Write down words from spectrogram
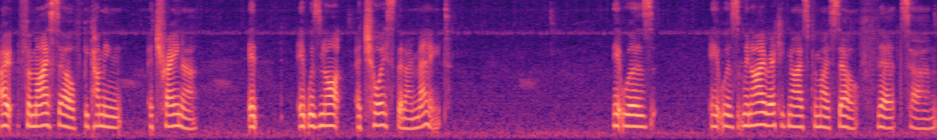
I, for myself, becoming a trainer, it, it was not a choice that I made. It was, it was when I recognized for myself that um,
